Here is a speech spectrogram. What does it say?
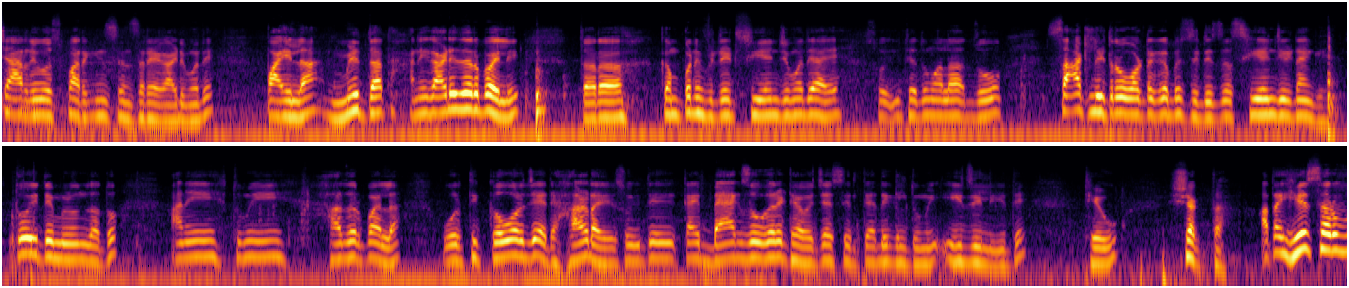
चार दिवस पार्किंग सेन्सर या गाडीमध्ये पाहायला मिळतात. आणि गाडी जर पाहिली तर कंपनी फिटेड सी एन जीमध्ये आहे. सो इथे तुम्हाला जो साठ लिटर वॉटर कॅपॅसिटीचा सी एन जी टँक आहे तो इथे मिळून जातो. आणि तुम्ही हा जर पाहिला वरती कवर जे आहे ते हार्ड आहे. सो इथे काही बॅग्स वगैरे ठेवायचे असतील त्या देखील तुम्ही इझिली इथे ठेवू शकता. आता हे सर्व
